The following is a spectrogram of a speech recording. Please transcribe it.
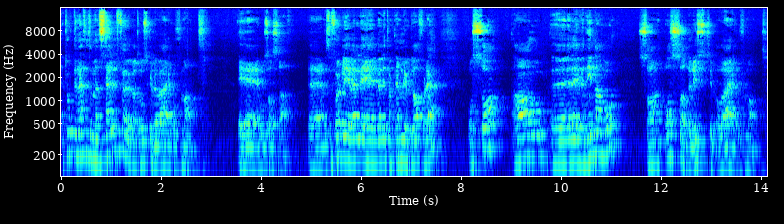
jeg tok det nesten som en selvfølge at hun skulle være konfirmant eh, hos oss. da. Eh, selvfølgelig er veldig, veldig takknemlig og glad for det. Og så har hun, eh, er ei venninne av henne som også hadde lyst til å være konfirmant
